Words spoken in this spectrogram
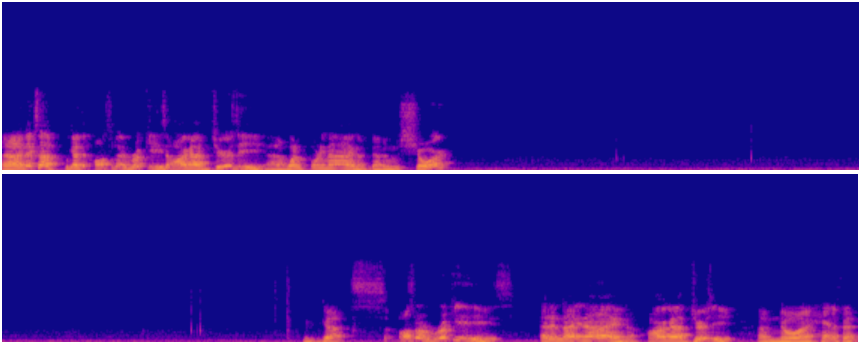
Uh, next up, we got the Ultimate Rookies Argyle jersey out of 149 of Devin Shore. We've got Ultimate Rookies at a 99 Argyle jersey of Noah Hanifin.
